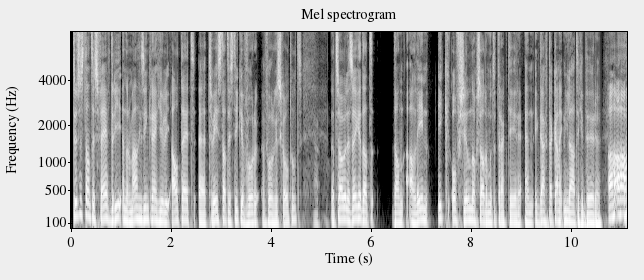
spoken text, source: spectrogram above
Tussenstand is 5-3 en normaal gezien krijgen jullie altijd uh, twee statistieken voor, voorgeschoteld. Ja. Dat zou willen zeggen dat dan alleen ik of Gilles nog zouden moeten trakteren. En ik dacht, dat kan ik niet laten gebeuren. Oh,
